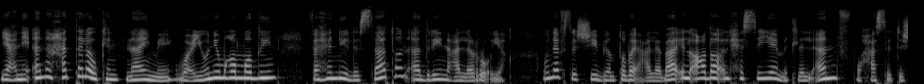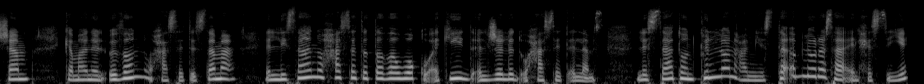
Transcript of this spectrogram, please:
يعني أنا حتى لو كنت نايمة وعيوني مغمضين فهني لساتهم قادرين على الرؤية. ونفس الشيء بينطبق على باقي الأعضاء الحسية مثل الأنف وحاسة الشم كمان الأذن وحاسة السمع اللسان وحاسة التذوق وأكيد الجلد وحاسة اللمس. لساتهم كلهم عم يستقبلوا رسائل حسية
